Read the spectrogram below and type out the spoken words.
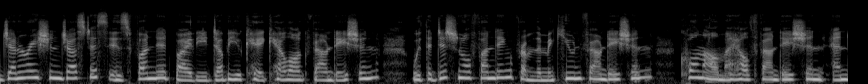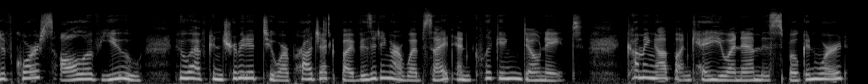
Generation Justice is funded by the W.K. Kellogg Foundation, with additional funding from the McCune Foundation, Con Alma Health Foundation, and of course, all of you who have contributed to our project by visiting our website and clicking Donate. Coming up on KUNM is Spoken Word,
